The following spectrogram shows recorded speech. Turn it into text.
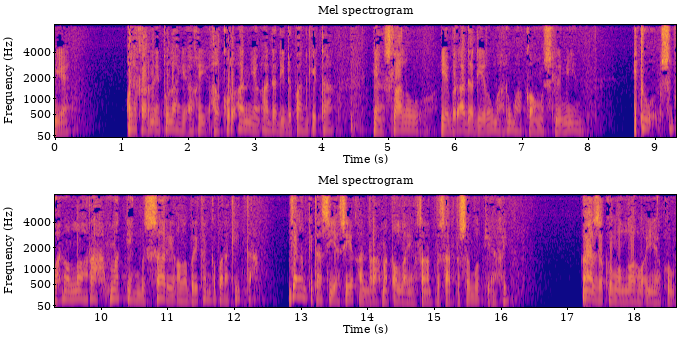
Ya. Oleh karena itulah ya akhi, Al-Qur'an yang ada di depan kita yang selalu ia berada di rumah-rumah kaum muslimin itu subhanallah rahmat yang besar yang Allah berikan kepada kita. Jangan kita sia-siakan rahmat Allah yang sangat besar tersebut ya akhi. Azakumullah wa iyyakum.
